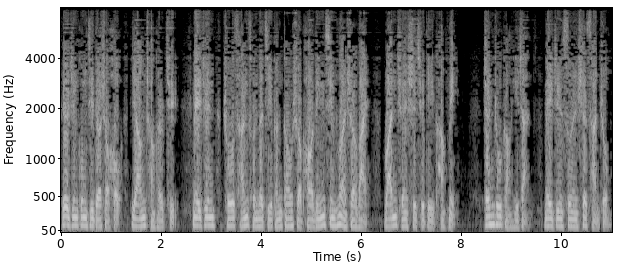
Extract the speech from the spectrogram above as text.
日军攻击得手后，扬长而去。美军除残存的几门高射炮零星乱射外，完全失去抵抗力。珍珠港一战，美军损失惨重，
